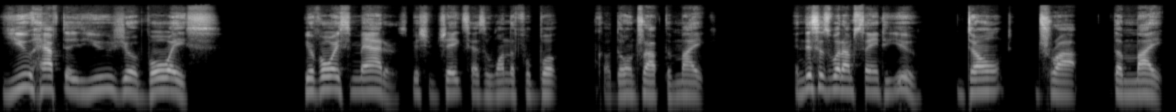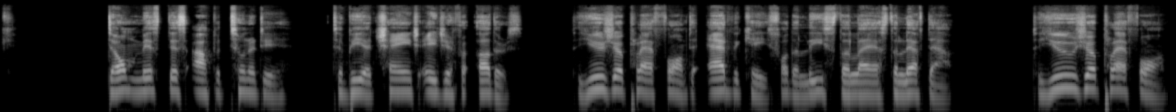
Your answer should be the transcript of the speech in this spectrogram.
You have to use your voice. Your voice matters. Bishop Jakes has a wonderful book called Don't Drop the Mic. And this is what I'm saying to you don't drop the mic. Don't miss this opportunity to be a change agent for others, to use your platform to advocate for the least, the last, the left out, to use your platform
